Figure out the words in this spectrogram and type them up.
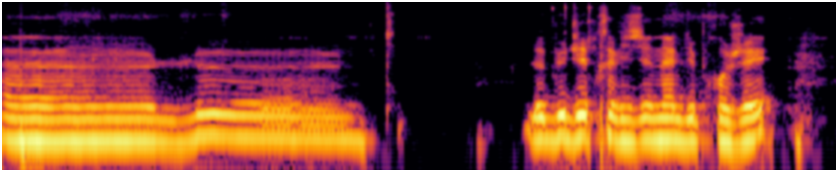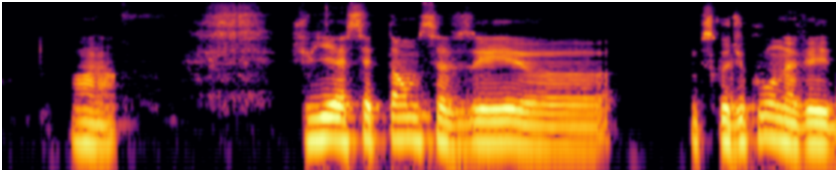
Euh, le, le budget prévisionnel du projet. Voilà. Juillet à septembre, ça faisait... parce que du coup, on avait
